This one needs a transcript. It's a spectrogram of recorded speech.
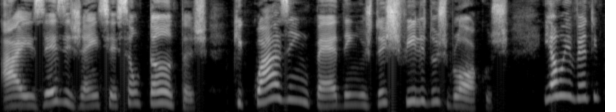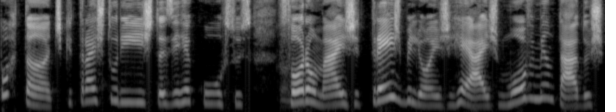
as exigências são tantas que quase impedem os desfiles dos blocos. E é um evento importante que traz turistas e recursos. Foram mais de 3 bilhões de reais movimentados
